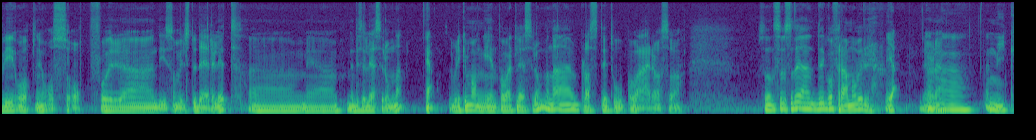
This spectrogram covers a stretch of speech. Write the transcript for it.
vi åpner jo også opp for eh, de som vil studere litt eh, med, med disse leserommene. ja. Det blir ikke mange inn på hvert leserom, men det er plass til to på hver. Også. Så, så, så det, det går fremover. ja. Det gjør det. En, eh, en myk,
